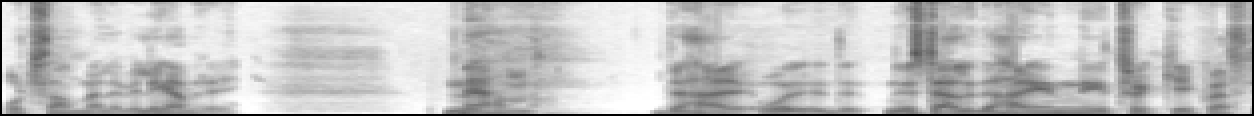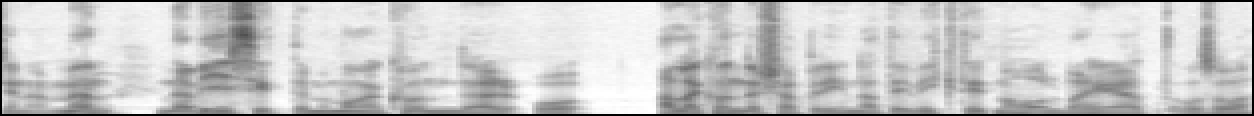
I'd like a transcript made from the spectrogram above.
vårt samhälle vi lever i. Men det här, och nu ställer det här är en tricky question, men när vi sitter med många kunder och alla kunder köper in att det är viktigt med hållbarhet och så.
